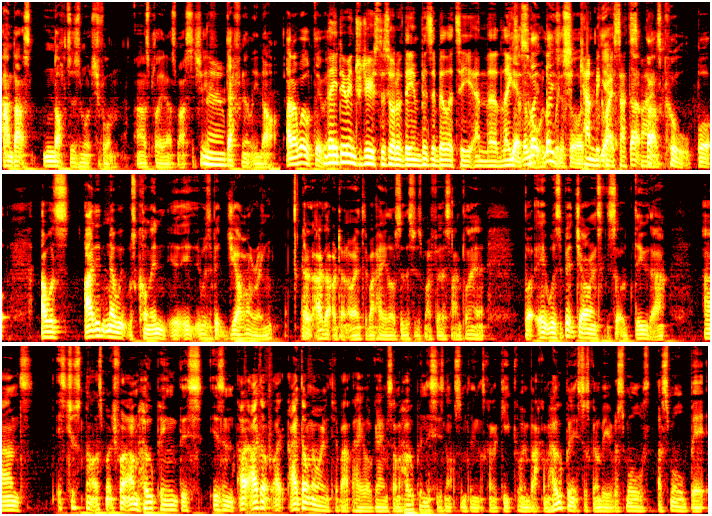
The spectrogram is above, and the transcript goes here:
And that's not as much fun as playing as Master Chief. No. Definitely not. And I will do it. They do introduce the sort of the invisibility and the laser yeah, the sword, laser which sword can be yeah, quite satisfying. That, that's cool, but I was I didn't know it was coming. It, it was a bit jarring. I, I, I don't know anything about Halo, so this was my first time playing it. But it was a bit jarring to sort of do that, and it's just not as much fun. I'm hoping this isn't. I, I don't like. I don't know anything about the Halo game, so I'm hoping this is not something that's going to keep coming back. I'm hoping it's just going to be a small a small bit,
